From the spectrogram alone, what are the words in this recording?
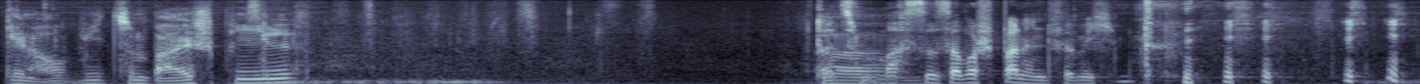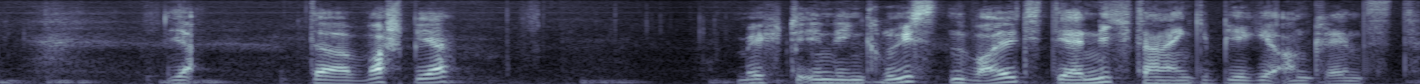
genau, wie zum Beispiel. Dazu Ähm. machst du es aber spannend für mich. Ja, der Waschbär möchte in den größten Wald, der nicht an ein Gebirge angrenzt.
